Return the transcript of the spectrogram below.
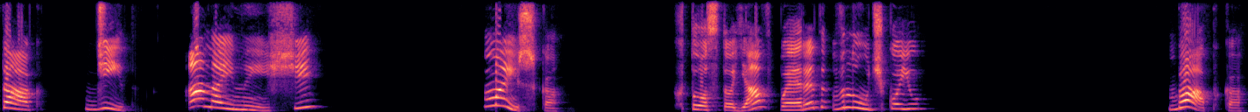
Так, дід, а найнижчий мишка. Хто стояв перед внучкою? Бабка.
